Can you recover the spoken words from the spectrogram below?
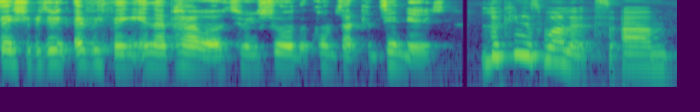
they should be doing everything in their power to ensure that contact continues. Looking as well at um,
